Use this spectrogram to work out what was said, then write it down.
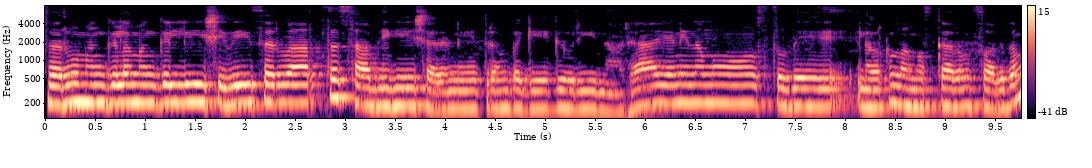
സർവമംഗളമംഗല്യേ ശിവേ സർവാർത്ഥസാധികേ ശരണേ ത്രംബകേ ഗൗരി നാരായണി നമോസ്തുതേ എല്ലാവർക്കും നമസ്കാരം സ്വാഗതം.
